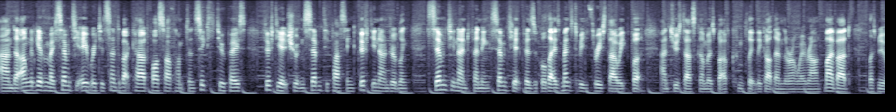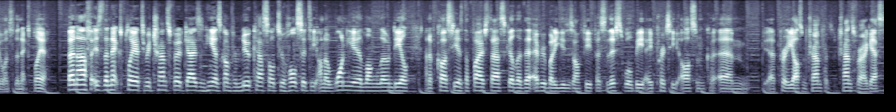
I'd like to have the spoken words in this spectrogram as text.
and uh, I'm going to give him a 78 rated centre back card for Southampton 62 pace, 58 shooting, 70 passing, 59 dribbling, 79 defending, 78 physical. That is meant to be 3 star weak foot and 2 star scummers, but I've completely got them the wrong way around. My bad. Let's move on to the next player. Ben Arfa is the next player to be transferred, guys, and he has gone from Newcastle to Hull City on a one-year-long loan deal. And of course, he has the five-star skiller that everybody uses on FIFA, so this will be a pretty awesome, um, a pretty awesome transfer, transfer I guess.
